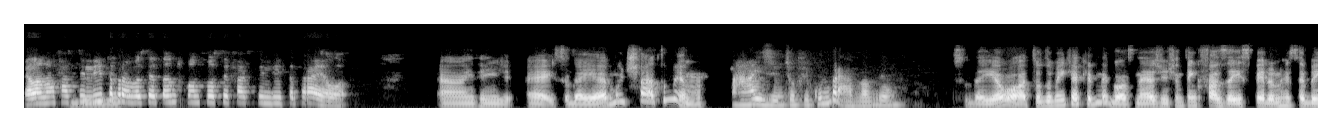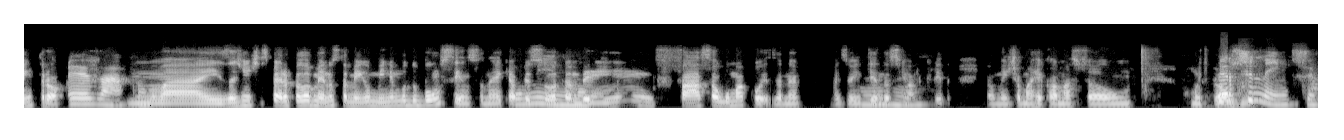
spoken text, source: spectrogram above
Ela não facilita Entendi. pra você tanto quanto você facilita pra ela. Ah, entendi. É, isso daí é muito chato mesmo. Ai, gente, eu fico brava, viu? Isso daí é ó. Tudo bem que é aquele negócio, né? A gente não tem que fazer esperando receber em troca. Exato. Mas a gente espera pelo menos também o mínimo do bom senso, né? Que a O pessoa mínimo. também faça alguma coisa, né? Mas eu entendo a Uhum. senhora, querida. Realmente é uma reclamação muito plausível, Pertinente.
